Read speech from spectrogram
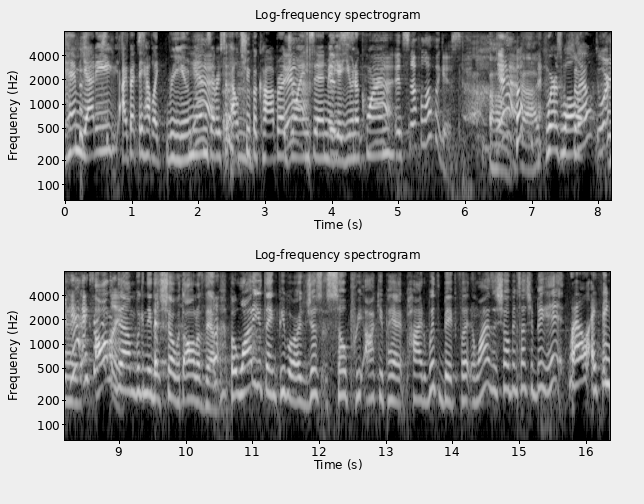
Him, Yeti. I bet they have like reunions Yeah. every so El Chupacabra Yeah. joins in, maybe It's- a unicorn. Yeah, and Snuffleupagus. Oh, yeah. God. Where's Waldo? Or- yeah, exactly. All of them, we need a show with all of them. But why do you think people are just so preoccupied with Bigfoot, and why has the show been such a big hit? Well, I think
